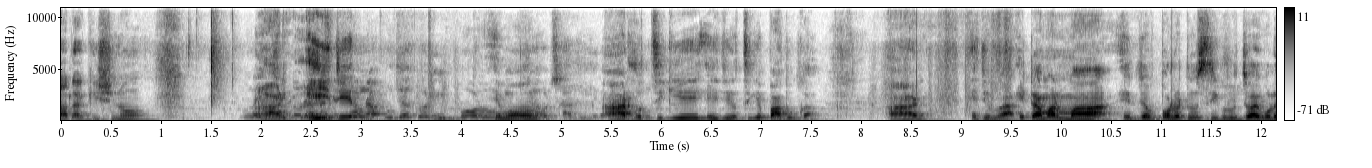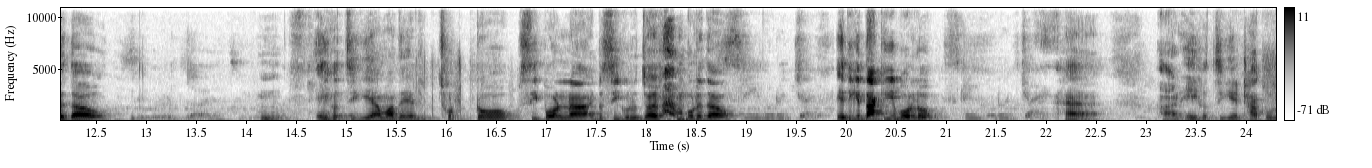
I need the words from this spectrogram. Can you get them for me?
রাধা কৃষ্ণ আর এই যে আমরা পূজা করি বড় এবং। আর হচ্ছে গিয়ে এই যে হচ্ছে গিয়ে পাদুকা। আর এই যে এটা আমার মা এর যে বলো একটু শ্রীগুরুর জয় বলে দাও। হুম এই হচ্ছে গিয়ে আমাদের ছোট্ট শ্রীপর্ণা একটু শ্রীগুরুর জয় বলে দাও। এদিকে তাকিয়ে বলো। হ্যাঁ আর এই হচ্ছে গিয়ে ঠাকুর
